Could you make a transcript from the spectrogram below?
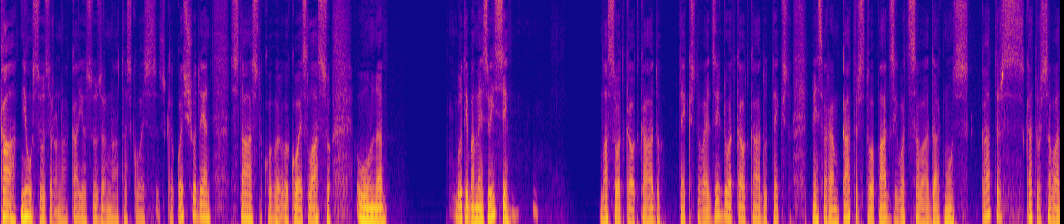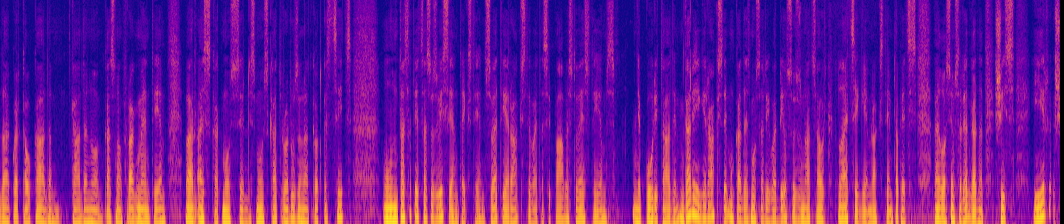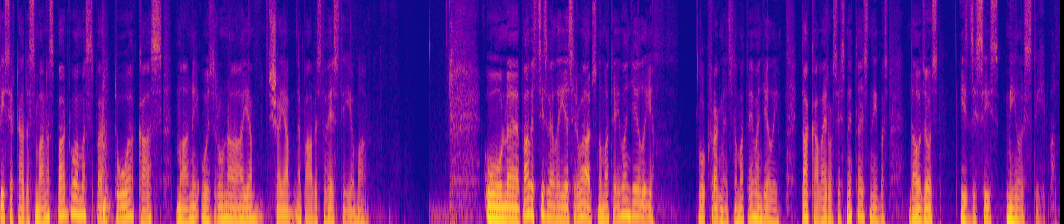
Kā jūs uzrunā, kā jūs uzrunā tas, ko es, ko es šodien stāstu, ko, ko es lasu. Un būtībā mēs visi, lasot kaut kādu tekstu vai dzirdot kaut kādu tekstu, mēs varam katrs to pārdzīvot savādāk. Mūsu katrs, katru savādāk var kaut kādam kāda no, no fragmentiem var aizskart mūsu sirdis, mūsu katru var uzrunāt kaut kas cits. Un tas attiecās uz visiem tekstiem, svētie raksti, vai tas ir pāvestu vēstījums. Jebkuri tādi garīgi raksti, un kādreiz mūs arī var Dievs uzrunāt caur laicīgiem rakstiem. Tāpēc es vēlos jums arī atgādināt, šis ir, šis ir tādas manas pārdomas par to, kas mani uzrunāja šajā pāvesta vēstījumā. Un eh, pāvests izvēlējies ir vārdus no Mateja evaņģēlija. Lūk, fragments no Mateja evaņģēlija. Tā kā vairosies netaisnības, daudzos izdzisīs mīlestība.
